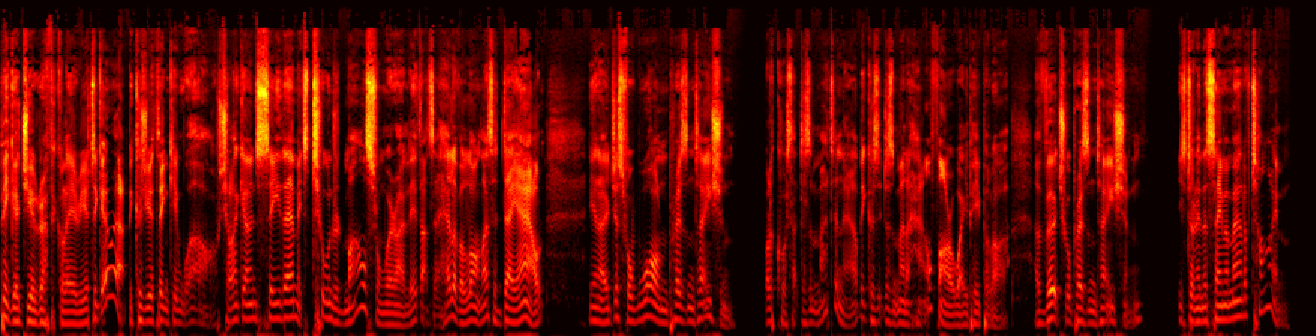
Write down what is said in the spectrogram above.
bigger geographical area to go at because you're thinking, wow, shall I go and see them? It's 200 miles from where I live. That's a hell of a long. That's a day out, you know, just for one presentation. Well, of course, that doesn't matter now because it doesn't matter how far away people are. A virtual presentation is done in the same amount of time.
